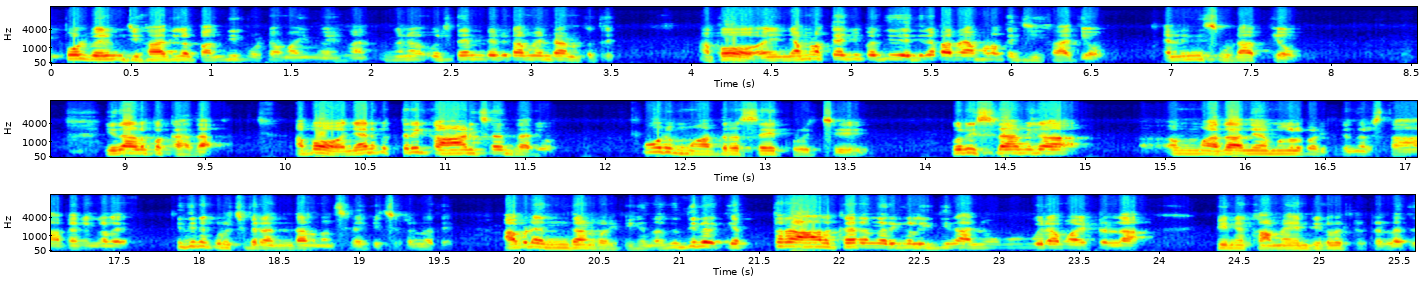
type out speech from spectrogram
ഇപ്പോൾ വരും ജിഹാദികൾ പന്തി കൂട്ടമായി മയങ്ങാൻ. ഇങ്ങനെ ഒരു തന്നെ ഒരു കമന്റ് ആണ് ഇപ്പത്. അപ്പോ നമ്മളൊക്കെ ഇനിയിപ്പോ ഇതിനെ പറഞ്ഞാൽ നമ്മളൊക്കെ ജിഹാദിയാവും. അല്ലെങ്കിൽ സുഡാപ്പിയാവും. ഇതാണ് ഇപ്പൊ കഥ. അപ്പോ ഞാനിപ്പോ ഇത്രയും കാണിച്ചത് എന്താ അറിയോ ഒരു മദ്രസയെ കുറിച്ച് ഒരു ഇസ്ലാമിക മത നിയമങ്ങൾ പഠിപ്പിക്കുന്ന ഒരു സ്ഥാപനങ്ങൾ ഇതിനെ കുറിച്ച് ഇവർ എന്താണ് മനസ്സിലാക്കി വെച്ചിട്ടുള്ളത് അവിടെ എന്താണ് പഠിപ്പിക്കുന്നത്? ഇതിൽ എത്ര ആൾക്കാരെന്ന് അറിയുമ്പോൾ ഇതിന് അനുകൂലമായിട്ടുള്ള പിന്നെ കമന്റുകൾ ഇട്ടിട്ടുള്ളത്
